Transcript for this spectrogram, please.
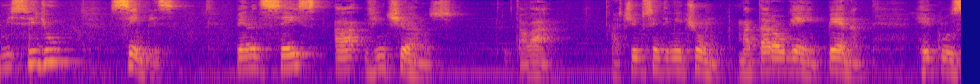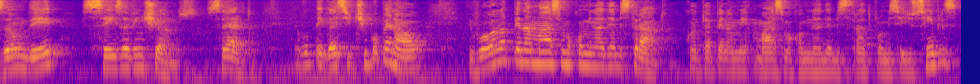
homicídio simples, pena de 6 a 20 anos. Tá lá, Artigo 121. Matar alguém, pena, reclusão de 6 a 20 anos, certo? Eu vou pegar esse tipo penal e vou lá na pena máxima combinada em abstrato. Quanto é a pena máxima combinada em abstrato para homicídio simples?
